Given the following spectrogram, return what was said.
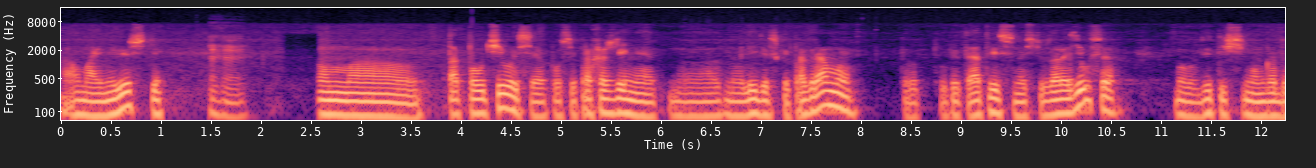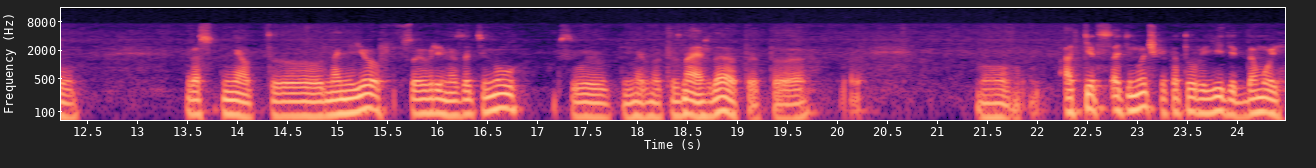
Алма Университи. Uh-huh. Потом, так получилось, после прохождения одной лидерской программы, вот, вот этой ответственностью заразился, было в 2007 году раз меня вот, э, на нее в свое время затянул, свою, наверное, ты знаешь, да, вот это э, ну, отец-одиночка, который едет домой.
